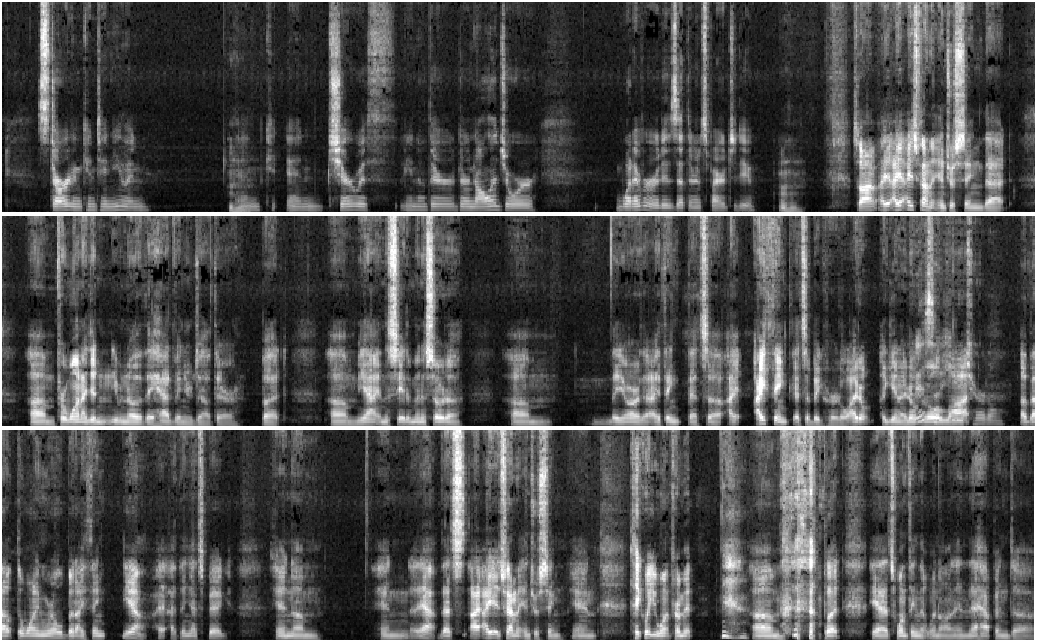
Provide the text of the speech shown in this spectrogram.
start and continue and Mhm. and and share with you know their their knowledge or whatever it is that they're inspired to do. So I, I, I just found it interesting that, um, for one, I didn't even know that they had vineyards out there. But um, yeah, in the state of Minnesota, um, they are. That I think that's a, I, I think that's a big hurdle. I don't again I don't know a, a lot hurdle. about the wine world, but I think yeah I, I think that's big, and um, and yeah that's I, I just found it interesting and take what you want from it. um, but yeah, it's one thing that went on, and that happened. Uh,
